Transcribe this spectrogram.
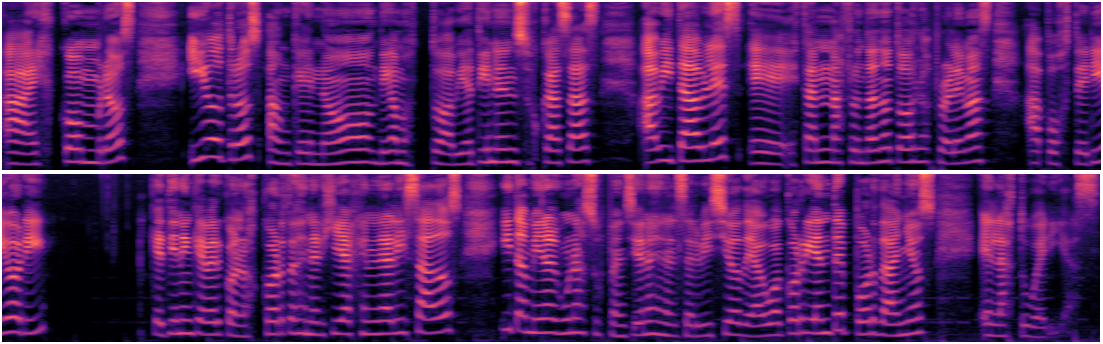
a escombros y otros, aunque no, digamos, todavía tienen sus casas habitables, eh, están afrontando todos los problemas a posteriori que tienen que ver con los cortes de energía generalizados y también algunas suspensiones en el servicio de agua corriente por daños en las tuberías.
